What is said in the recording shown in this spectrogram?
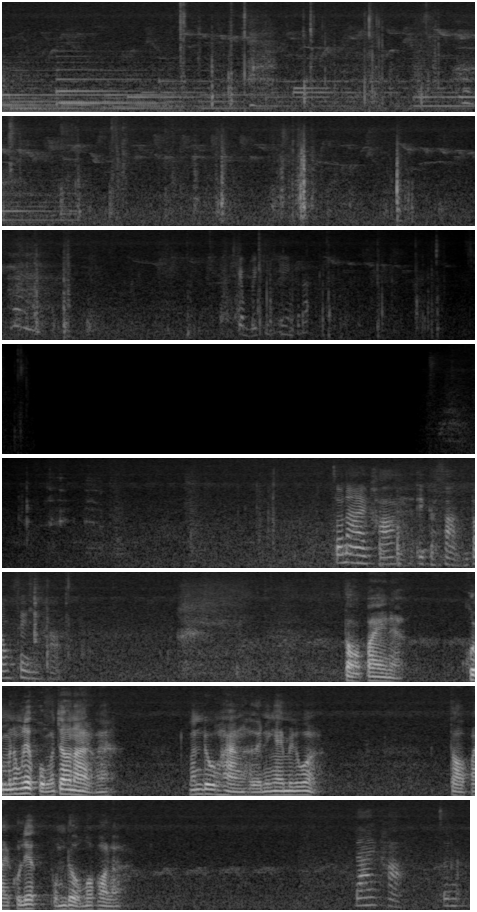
จ้านายคะ เอกสารที่ต้องเซ็นค่ะ ต่อไปเนี่ย คุณไม่ต้องเรียกผมว่าเจ้านายหรอกนะ มันดูห่างเหินยังไงไม่รู้อะต่อไปคุณเรียกผมโด่งก็พอละ ได้ค่ะเจ้านาย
